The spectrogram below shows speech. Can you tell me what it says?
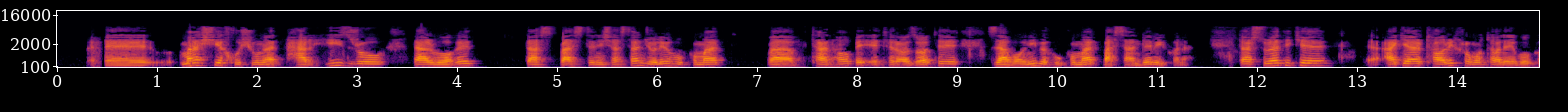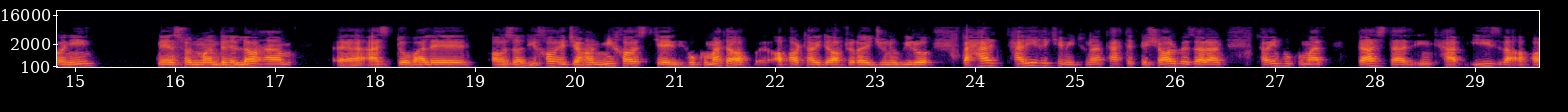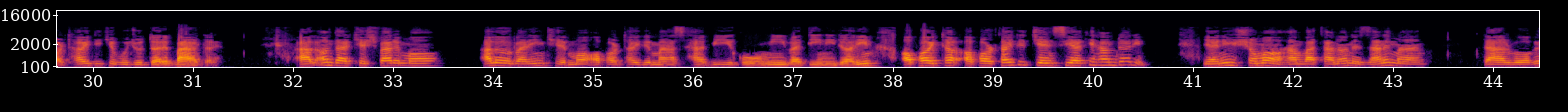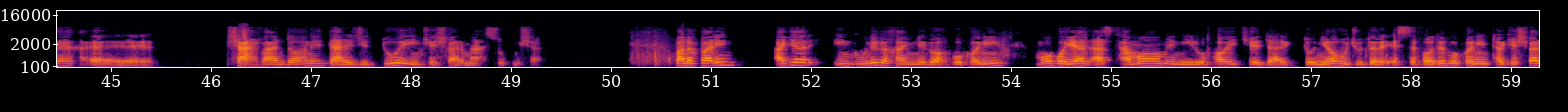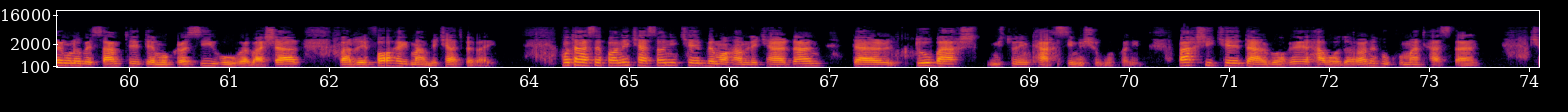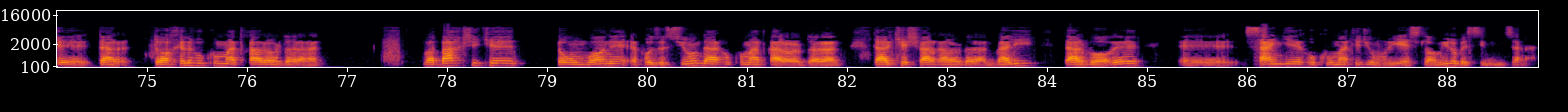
مشی خشونت پرهیز رو در واقع دست بسته نشستن جلوی حکومت و تنها به اعتراضات زبانی به حکومت بسنده می‌کنن. در صورتی که اگر تاریخ رو مطالعه بکنیم نلسون ماندلا هم از دول آزادیخواه جهان می‌خواست که حکومت آپارتاید آفریقای جنوبی رو به هر طریقی که می‌تونن تحت فشار بذارن تا این حکومت دست از این تبعیض و آپارتایدی که وجود داره برداره. الان در کشور ما علاوه بر این که ما آپارتاید مذهبی قومی و دینی داریم آپارتاید جنسیتی هم داریم. یعنی شما هموطنان زن من در واقع شهروندان درجه دو این کشور محسوب میشن. بنابراین اگر این گونه بخوایم نگاه بکنیم ما باید از تمام نیروهایی که در دنیا وجود داره استفاده بکنیم تا کشورمون رو به سمت دموکراسی، حقوق بشر و رفاه مملکت ببریم. متاسفانه کسانی که به ما حمله کردن در دو بخش می‌تونیم تقسیمشون بکنیم. بخشی که در واقع هواداران حکومت هستند که در داخل حکومت قرار دارند و بخشی که به عنوان اپوزیسیون در حکومت قرار دارند در کشور قرار دارند ولی در واقع سنگ حکومت جمهوری اسلامی رو به سینه می‌زنند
